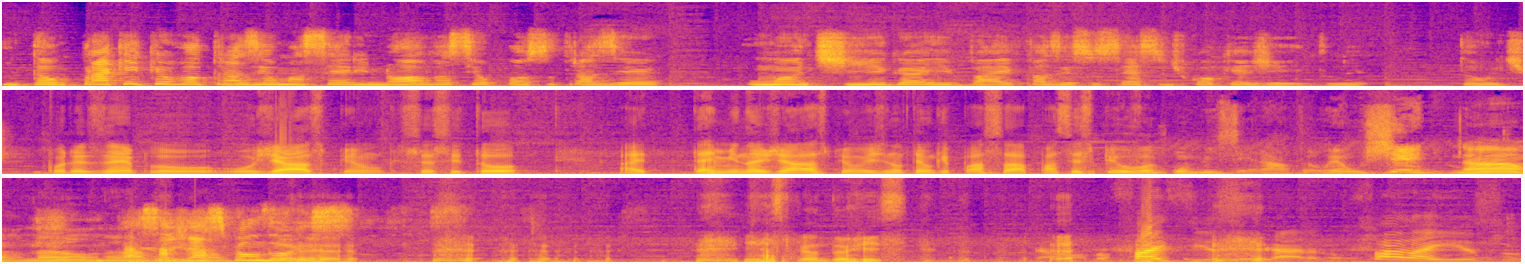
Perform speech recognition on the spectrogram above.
Então, pra que que eu vou trazer uma série nova se eu posso trazer uma antiga e vai fazer sucesso de qualquer jeito, né? Então, tipo, Por exemplo, o, Jaspion, que você citou. Aí termina Jaspion, eles não tem o que passar. Passa Spilvan. O miserável é um gênio. Não, não, não. passa não. Jaspion 2. Jaspion 2. Não, não faz isso, cara, não fala isso.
